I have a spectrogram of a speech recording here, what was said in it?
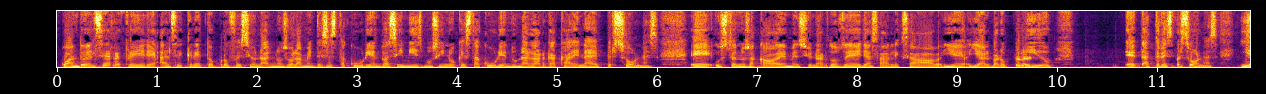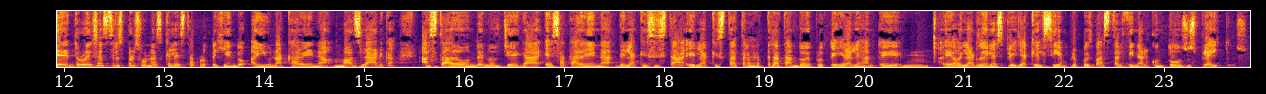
cuando él se refiere al secreto profesional, no solamente se está cubriendo a sí mismo, sino que está cubriendo una larga cadena de personas. Eh, usted nos acaba de mencionar dos de ellas, Alex Saab y, y Álvaro. Pulido. eh, a tres personas. Y dentro de esas tres personas que le está protegiendo hay una cadena más larga. ¿Hasta dónde nos llega esa cadena de la que se está, en la que está tra- tratando de proteger a Alejandro, eh, mm, a Abelardo de la Estrella, que él siempre pues va hasta el final con todos sus pleitos?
